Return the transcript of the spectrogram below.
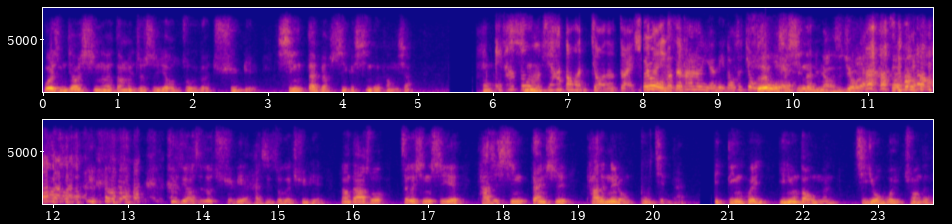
为什么叫新呢？当然就是要做一个区别，新代表是一个新的方向。哎，他说我们其他都很旧，对不对？所以我们在他们眼里都是旧。所以我是新的，你们两个是旧的。最主要是说区别，还是做个区别，让大家说这个新事业它是新，但是它的内容不简单，一定会沿用到我们既有伟创的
